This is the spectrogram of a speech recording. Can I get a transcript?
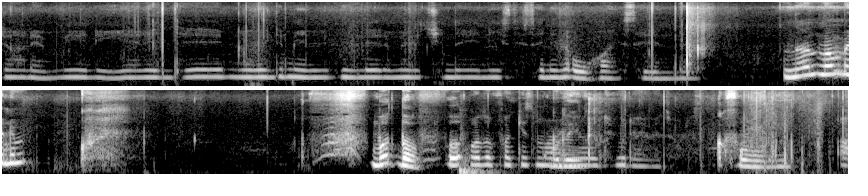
canemini yenildim. Yenildim yenilgilerimin içinde en iyisi seninle. Oha eserinde. Nerede lan benim? What the fuck? What the fuck is Mario Buradayım. Evet. Kafa vurdum. Aa,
